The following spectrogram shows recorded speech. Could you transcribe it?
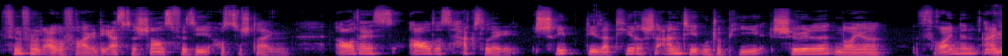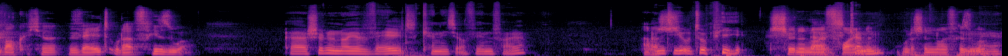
500 Euro Frage, die erste Chance für Sie auszusteigen. Aldous, Aldous Huxley schrieb die satirische Anti-Utopie Schöne neue Freundin, Einbauküche, Welt oder Frisur. Äh, schöne neue Welt kenne ich auf jeden Fall. Anti-Utopie. schöne neue ich Freundin oder schöne neue Frisur. Nee.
